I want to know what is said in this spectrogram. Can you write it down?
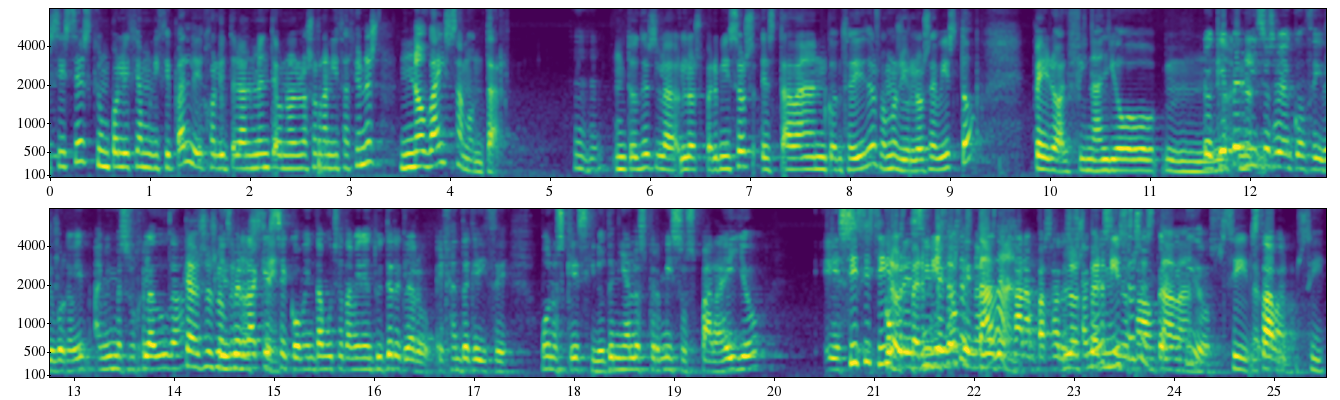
que sí sé es que un policía municipal le dijo literalmente a una de las organizaciones, no vais a montar. Entonces la- los permisos estaban concedidos, vamos, yo los he visto, pero al final yo... mm, ¿Pero qué no- no- permisos habían concedido? Porque a mí, a mí me surge la duda. Claro, eso es lo y es que no verdad que sé. se comenta mucho también en Twitter, y claro, hay gente que dice, bueno, es que si no tenían los permisos para ello, es Sí, sí, sí, los permisos ¿no? que no estaban. les dejaran pasar esos los si no permisos estaban, estaban. permitidos. Sí, estaban. Sí.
